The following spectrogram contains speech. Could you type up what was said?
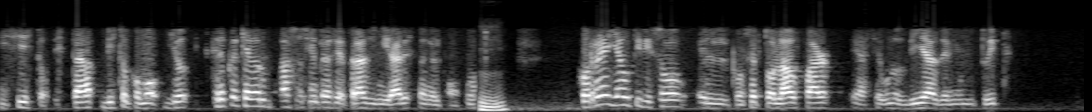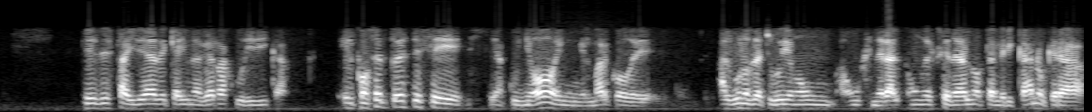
insisto, está visto como yo creo que hay que dar un paso siempre hacia atrás y mirar esto en el conjunto. Correa ya utilizó el concepto lawfare hace unos días en un tuit, que es esta idea de que hay una guerra jurídica. El concepto este se, se acuñó en el marco de, algunos le atribuyen a un, a un general, a un ex general norteamericano que era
